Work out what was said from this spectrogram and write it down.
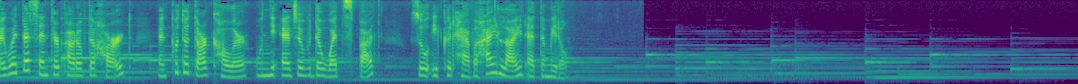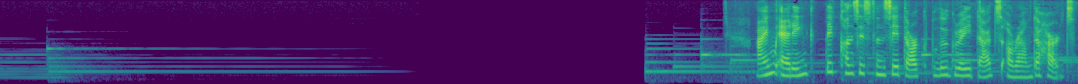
I wet the center part of the heart and put a dark color on the edge of the wet spot so it could have a highlight at the middle. I'm adding thick consistency dark blue-gray dots around the heart.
